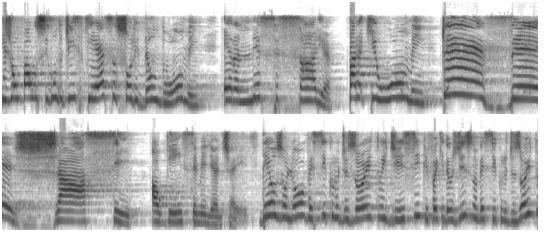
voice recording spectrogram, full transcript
E João Paulo II diz que essa solidão do homem era necessária para que o homem desejasse alguém semelhante a ele. Deus olhou, versículo 18, e disse: que foi que Deus disse no versículo 18?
